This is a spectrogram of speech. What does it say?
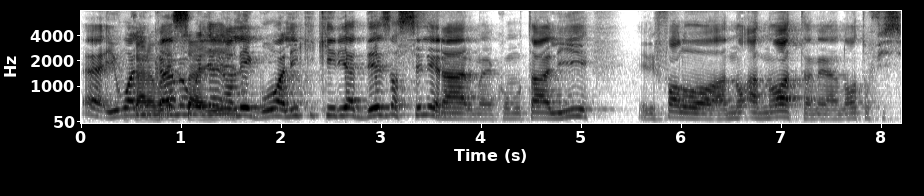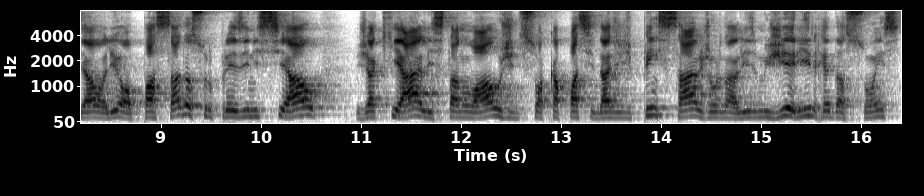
É, e o, o Ali Camel ele alegou ali que queria desacelerar, né? Como tá ali, ele falou, ó, a, nota, né? A nota oficial ali, ó, passada a surpresa inicial, já que Ali está no auge de sua capacidade de pensar jornalismo e gerir redações,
